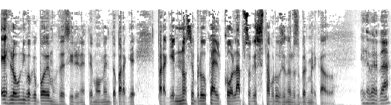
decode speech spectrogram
es lo único que podemos decir en este momento para que, para que no se produzca el colapso que se está produciendo en los supermercados? Era verdad,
